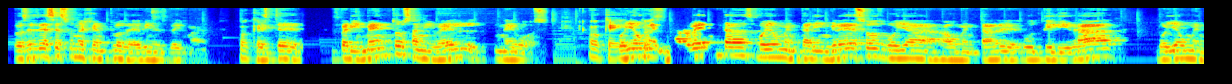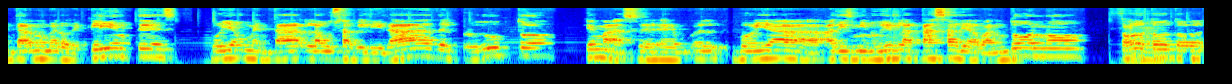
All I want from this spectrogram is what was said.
Entonces, ese es un ejemplo de Evidence-Based Management. Este, experimentos a nivel negocio. Okay, voy a aumentar ventas, voy a aumentar ingresos, voy a aumentar eh, utilidad, voy a aumentar número de clientes, voy a aumentar la usabilidad del producto, ¿Qué más? Eh, eh, voy a, disminuir la tasa de abandono, todo, todo, todo,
